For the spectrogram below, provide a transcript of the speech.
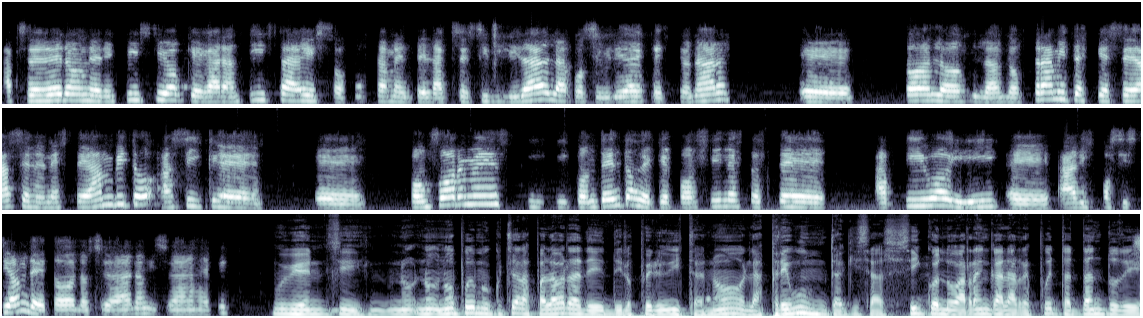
acceder a un edificio que garantiza eso, justamente la accesibilidad, la posibilidad de gestionar eh, todos los, trámites que se hacen en este ámbito, así que eh, conformes y, contentos de que por fin esto esté activo y eh, a disposición de todos los ciudadanos y ciudadanas de Pico. Muy bien, sí. No, no, no podemos escuchar las palabras de, los periodistas, ¿no? Las preguntas quizás, sí, cuando arranca la respuesta tanto de,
